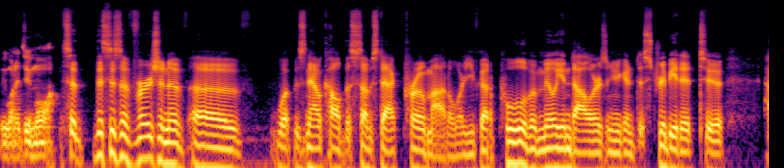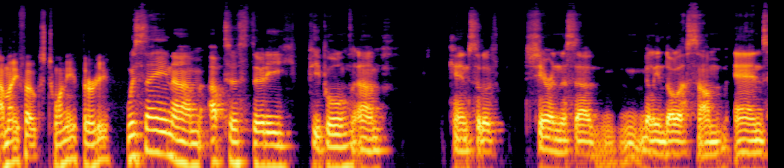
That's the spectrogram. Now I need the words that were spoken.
we want to do more. So this is a version of of what was now called the Substack Pro model, where you've got a pool of a million dollars and you're going to distribute it to how many folks? 20, 30? We're saying um, up to 30 people um, can sort of share in this uh, million dollar sum. And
